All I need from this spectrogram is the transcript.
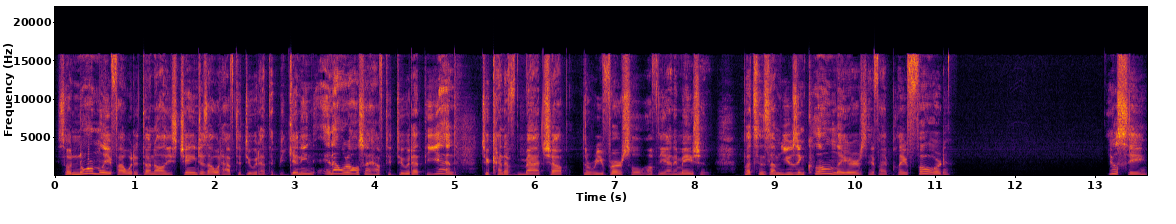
So normally if I would have done all these changes, I would have to do it at the beginning and I would also have to do it at the end to kind of match up the reversal of the animation. But since I'm using clone layers, if I play forward, you'll see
